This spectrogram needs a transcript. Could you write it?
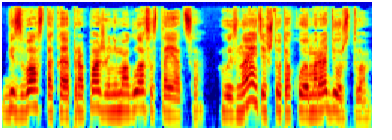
без вас такая пропажа не могла состояться. Вы знаете, что такое мародерство?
